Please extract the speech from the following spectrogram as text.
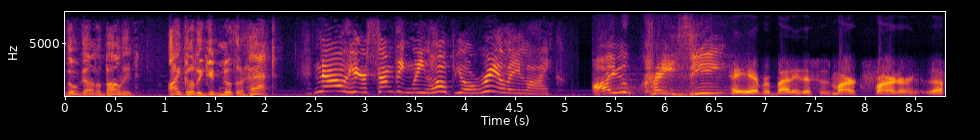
No doubt about it. I gotta get another hat. now here's something we hope you'll really like. Are you crazy? Hey everybody, this is Mark Farner, the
